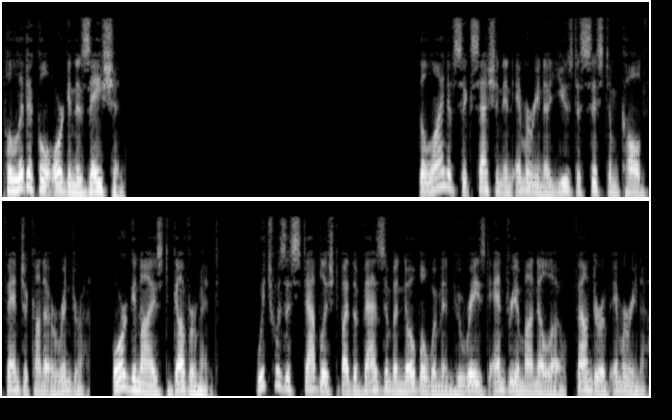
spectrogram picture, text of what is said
Political organization The line of succession in Imerina used a system called Fanjakana Arindra organized government, which was established by the Vazimba noblewomen who raised Andriamanelo, founder of Imerina.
